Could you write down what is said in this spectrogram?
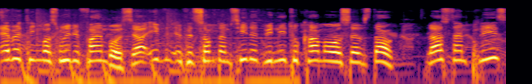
everything was really fine, boys. Yeah, even if it's sometimes heated, we need to calm ourselves down. Last time, please,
